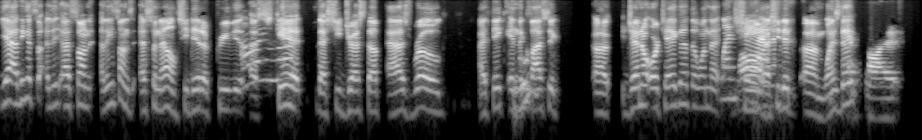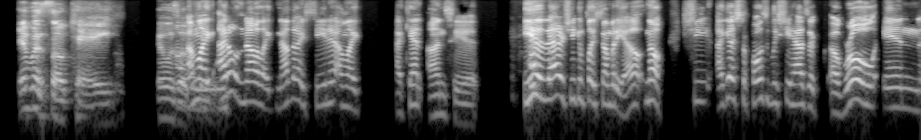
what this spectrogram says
Yeah, I think it's I think it's on I think it's on SNL. She did a previous Oh, a I skit that she dressed up as Rogue. I think in the Who? classic uh Jenna Ortega, the one that When she, she yeah, she did um Wednesday. I saw it. It was okay. It was okay. I'm like, I don't know. Like now that I've seen it, I'm like, I can't unsee it. Either that or she can play somebody else. No, she I guess supposedly she has a, a role in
